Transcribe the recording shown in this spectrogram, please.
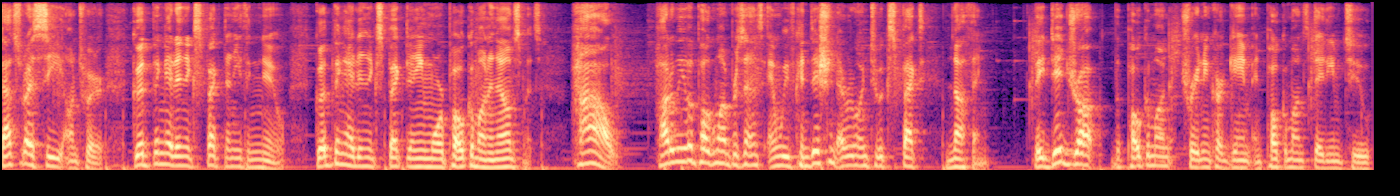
that's what I see on Twitter. Good thing I didn't expect anything new. Good thing I didn't expect any more Pokemon announcements. How? How do we have a Pokemon Presents and we've conditioned everyone to expect nothing? They did drop the Pokemon trading card game and Pokemon Stadium 2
